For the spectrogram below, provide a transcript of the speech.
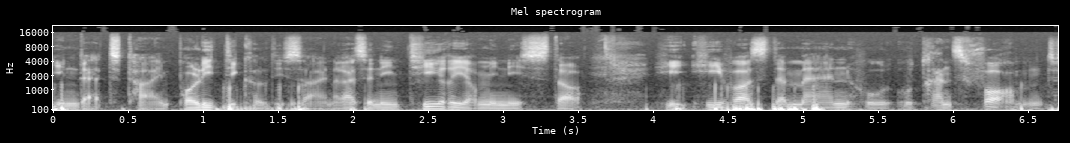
in that time, political designer. As an interior minister, he, he was the man who, who transformed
